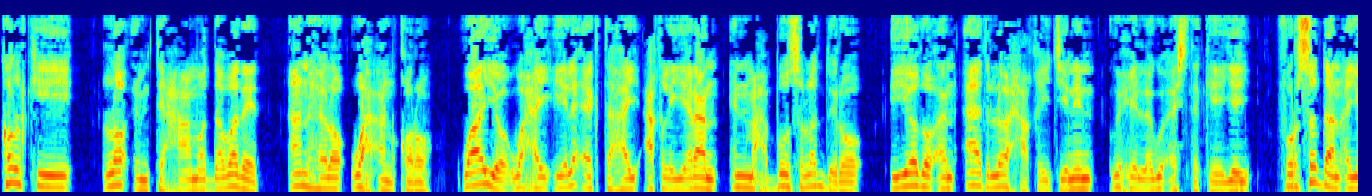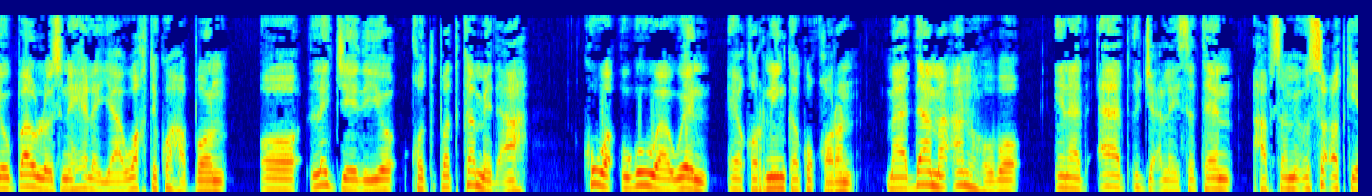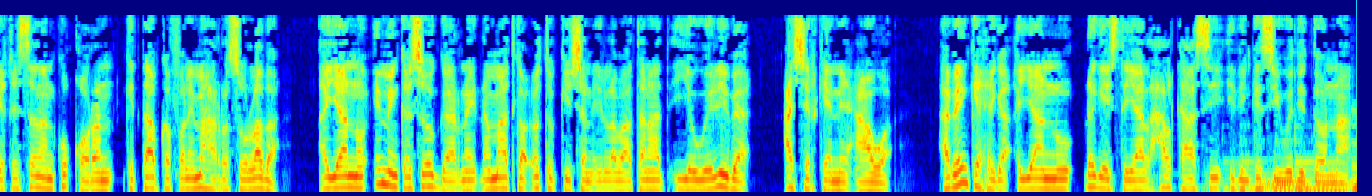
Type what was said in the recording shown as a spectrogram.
kolkii loo imtixaamo dabadeed aan helo wax aan qoro. Waayo waxay iila eg tahay caqliyaraan in maxbuus la diro iyadoo aan aad loo xaqiijinin wixii lagu ashtakeeyey. Fursaddan ayuu bawlosna helayaa wakhti ku habboon oo la jeediyo khudbad ka mid ah kuwa ugu waaweyn ee qorniinka ku qoran. Maadaama aan hubo inaad aad u jeclaysateen habsami u socodkii qisadan ku qoran kitaabka falimaha rasuullada ayaannu iminka soo gaarnay dhammaadka cutubkii shan iyo labaatanaad iyo weliba cashirkeennii caawa. Habeenka xiga ayaannu dhegaystayaal halkaasi idinka sii wadi doonnaa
